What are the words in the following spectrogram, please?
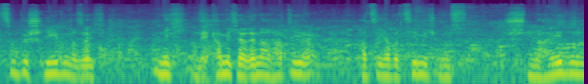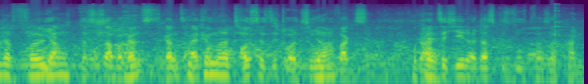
zugeschrieben? Also ich nicht, also ich kann mich erinnern, hat die hat sich aber ziemlich ums Schneiden der Folgen Ja, das ist aber ganz, ganz gekümmert. einfach aus der Situation Ja. gewachsen. Da Okay. hat sich jeder das gesucht, was er kann.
